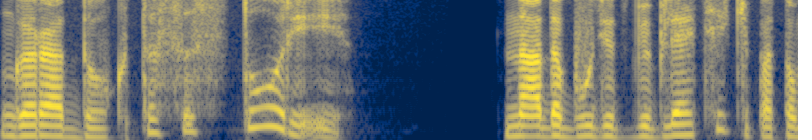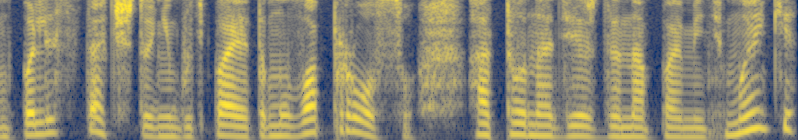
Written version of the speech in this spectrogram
городок-то с историей. Надо будет в библиотеке потом полистать что-нибудь по этому вопросу, а то надежды на память Мэгги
